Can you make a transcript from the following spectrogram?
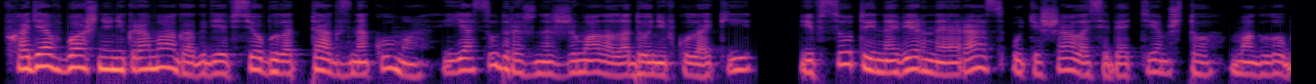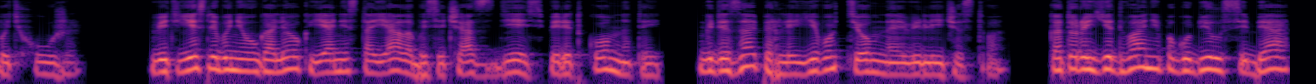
Входя в башню некромага, где все было так знакомо, я судорожно сжимала ладони в кулаки и в сотый, наверное, раз утешала себя тем, что могло быть хуже. Ведь если бы не уголек, я не стояла бы сейчас здесь, перед комнатой, где заперли его темное величество, который едва не погубил себя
